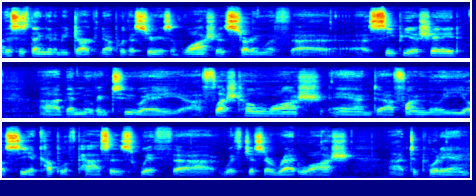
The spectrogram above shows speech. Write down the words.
this is then going to be darkened up with a series of washes, starting with a sepia shade, then moving to a flesh tone wash, and finally you'll see a couple of passes with, with just a red wash to put in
